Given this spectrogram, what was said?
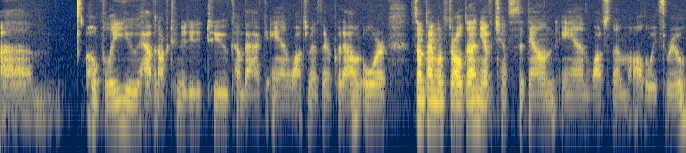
Um, hopefully, you have an opportunity to come back and watch them as they're put out, or sometime once they're all done, you have a chance to sit down and watch them all the way through.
